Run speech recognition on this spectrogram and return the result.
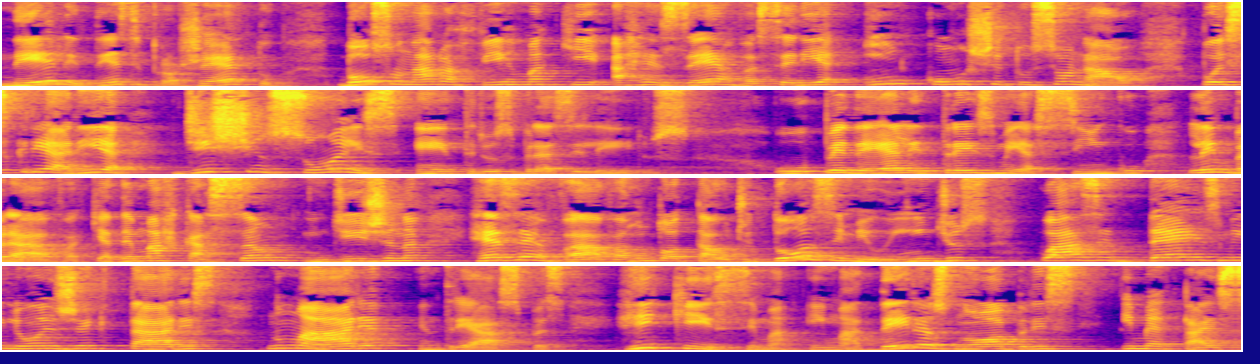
Nele, nesse projeto, Bolsonaro afirma que a reserva seria inconstitucional, pois criaria distinções entre os brasileiros. O PDL 365 lembrava que a demarcação indígena reservava um total de 12 mil índios, quase 10 milhões de hectares, numa área, entre aspas, riquíssima em madeiras nobres e metais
